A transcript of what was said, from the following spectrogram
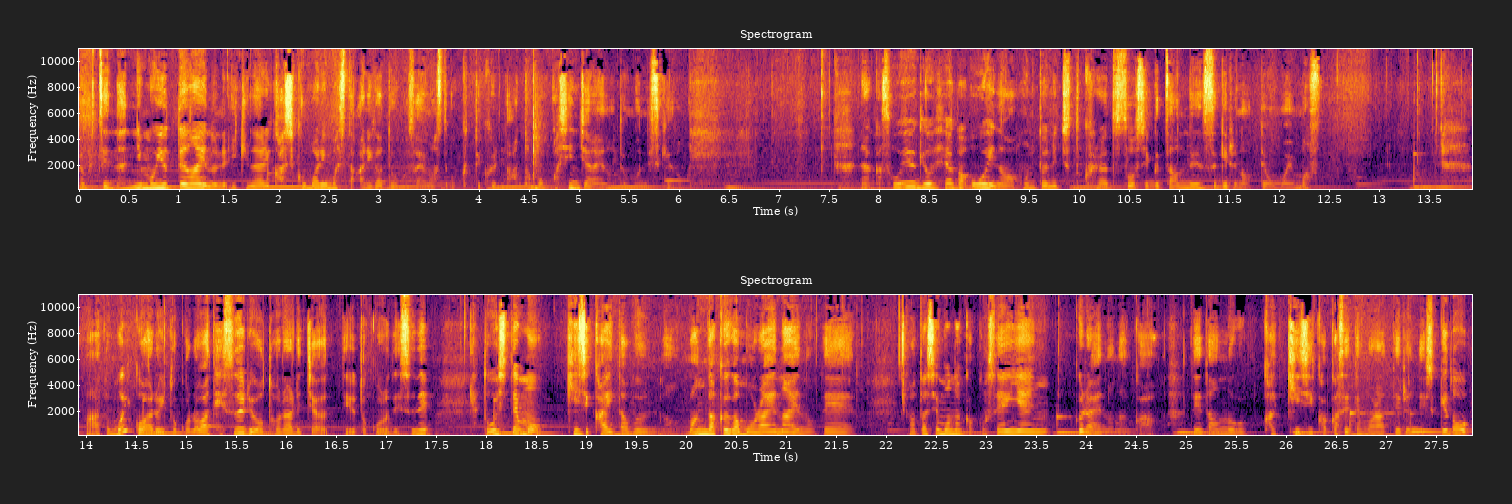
別に何にも言ってないのにいきなり「かしこまりました。ありがとうございます」って送ってくる頭おかしいんじゃないのって思うんですけど。なんかそういう業者が多いのは本当にちょっとクラウドソーシング残念すぎるなって思います。あともう一個悪いところは手数料を取られちゃうっていうところですね。どうしても記事書いた分の満額がもらえないので私もなんか5,000円ぐらいのなんか値段の記事書かせてもらってるんですけど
